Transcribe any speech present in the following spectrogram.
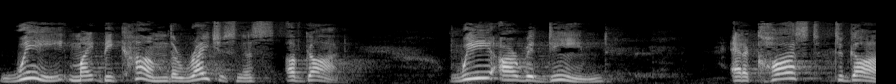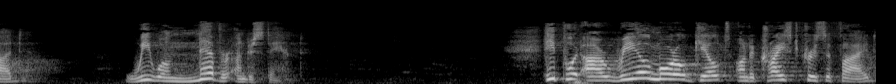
we might become the righteousness of God. We are redeemed at a cost to God we will never understand. He put our real moral guilt onto Christ crucified,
